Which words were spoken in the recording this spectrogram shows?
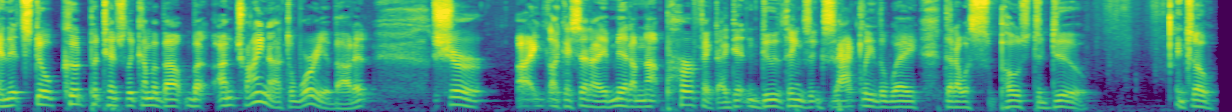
and it still could potentially come about, but I'm trying not to worry about it. Sure, I like I said, I admit I'm not perfect. I didn't do things exactly the way that I was supposed to do. And so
